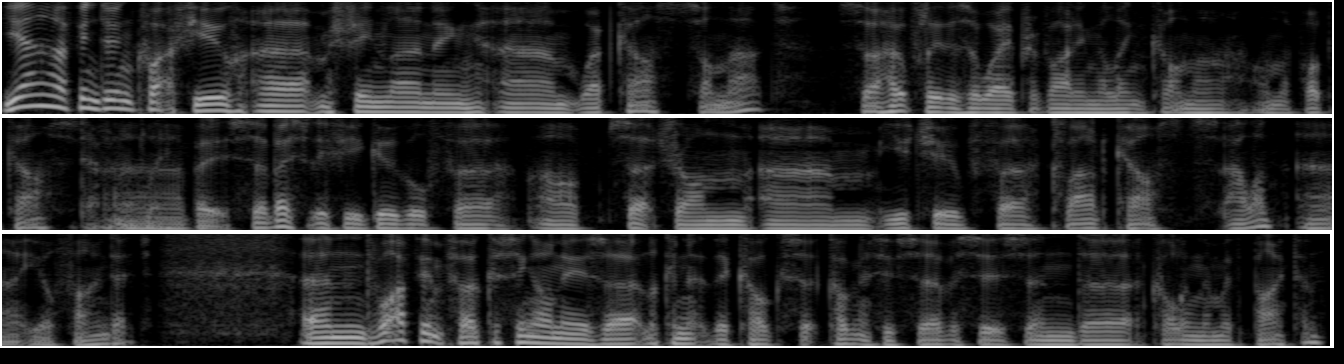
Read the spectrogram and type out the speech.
Yeah, I've been doing quite a few uh, machine learning um, webcasts on that. So hopefully there's a way of providing the link on the on the podcast. Definitely. Uh, but it's uh, basically if you Google for or search on um, YouTube for Cloudcasts Alan, uh, you'll find it. And what I've been focusing on is uh, looking at the cog- cognitive services and uh, calling them with Python.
